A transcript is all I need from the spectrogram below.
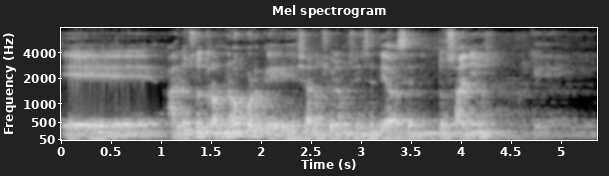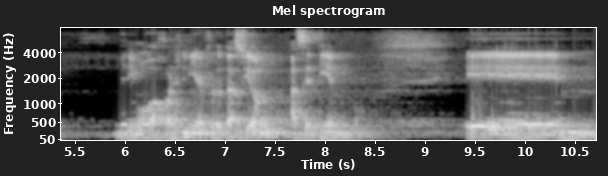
Eh, a nosotros no, porque ya nos hubiéramos incendiado hace dos años, porque venimos bajo la línea de flotación hace tiempo. Eh,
